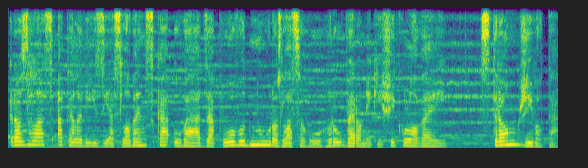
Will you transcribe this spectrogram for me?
Rozhlas a televízia Slovenska uvádza pôvodnú rozhlasovú hru Veroniky Šikulovej Strom života.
